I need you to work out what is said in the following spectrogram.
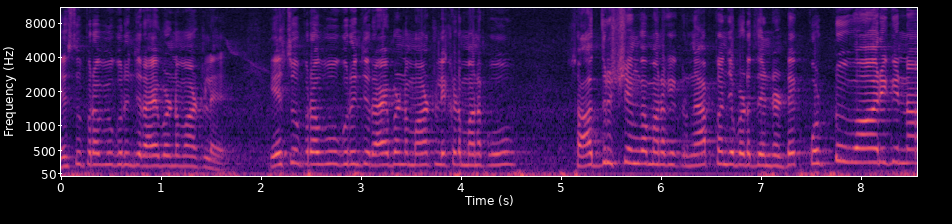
యేసు ప్రభు గురించి రాయబడిన మాటలే. యేసు ప్రభు గురించి రాయబడిన మాటలు ఇక్కడ మనకు సాదృశ్యంగా మనకి ఇక్కడ జ్ఞాపకం చేయబడుతుంది ఏంటంటే కొట్టు వారికి నా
